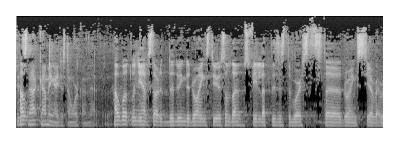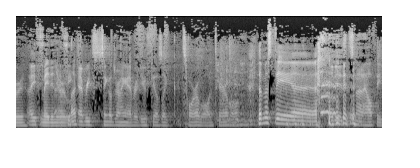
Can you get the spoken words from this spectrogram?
If How- it's not coming, I just don't work on that. how about when you have started doing the drawings? Do you sometimes feel that this is the worst uh, drawings you have ever I made in I your life? Every single drawing I ever do feels like it's horrible and terrible. That must be. Uh, it is. It's not healthy.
